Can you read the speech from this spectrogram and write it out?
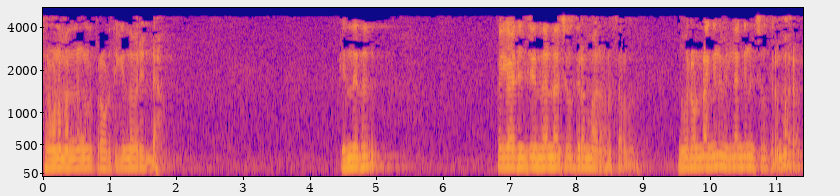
ശ്രവണ ശ്രവണമന്നങ്ങളിൽ പ്രവർത്തിക്കുന്നവരില്ല. ഇന്നിത് കൈകാര്യം ചെയ്യുന്നതെല്ലാം ശൂദ്രന്മാരാണ് സർവം. നൂലുണ്ടെങ്കിലും ഇല്ലെങ്കിലും ശൂദ്രന്മാരാണ്.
